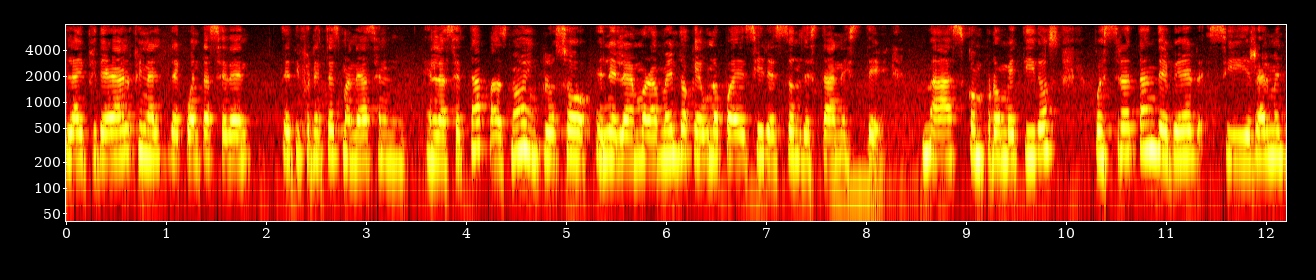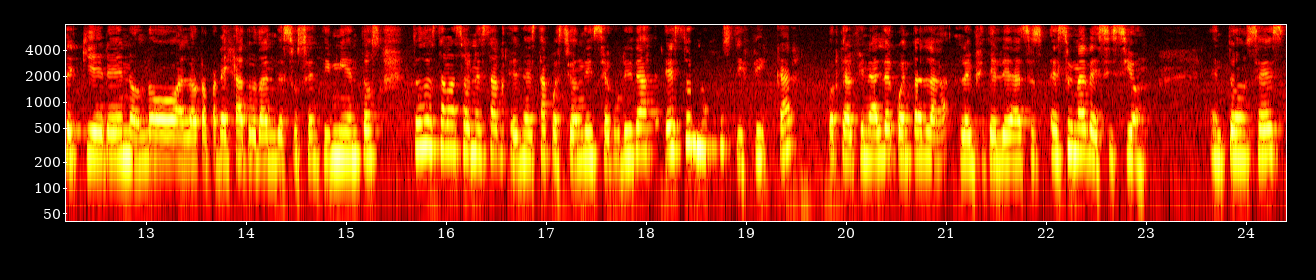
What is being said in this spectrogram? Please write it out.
La infidelidad al final de cuentas se da de diferentes maneras en, en, las etapas, ¿no? Incluso en el enamoramiento que uno puede decir es donde están este, más comprometidos, pues tratan de ver si realmente quieren o no a la otra pareja, dudan de sus sentimientos. Todo está basado en esta, en esta cuestión de inseguridad. Esto no justifica, porque al final de cuentas la, la infidelidad es, es una decisión. Entonces,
